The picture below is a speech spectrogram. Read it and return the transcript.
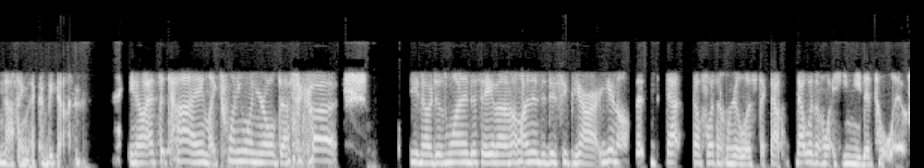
nothing that could be done. You know, at the time, like 21 year old Jessica you know, just wanted to save him. I wanted to do CPR. You know, that that stuff wasn't realistic. That that wasn't what he needed to live.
